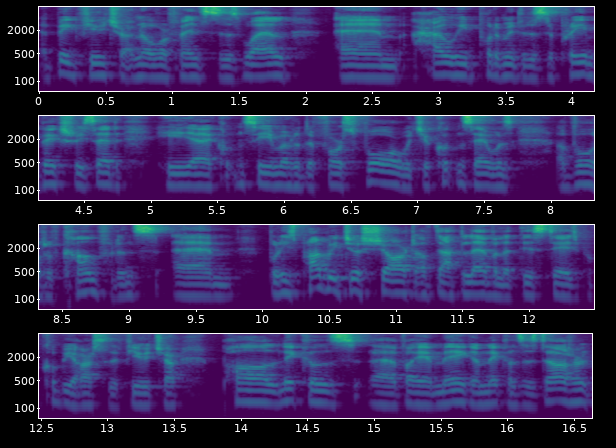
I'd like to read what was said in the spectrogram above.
a big future and over fences as well. Um, how he'd put him into the supreme picture. He said he uh, couldn't see him out of the first four, which you couldn't say was a vote of confidence. Um, but he's probably just short of that level at this stage, but could be a horse for the future. Paul Nicholls, uh, via Megan Nicholls' daughter,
